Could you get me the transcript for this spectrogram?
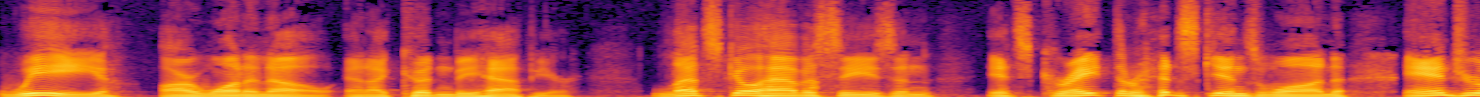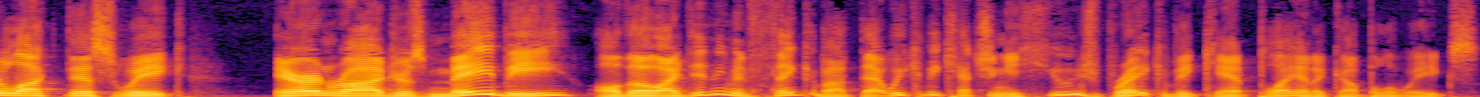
we are one and zero, and I couldn't be happier. Let's go have a season. It's great the Redskins won. Andrew Luck this week. Aaron Rodgers, maybe, although I didn't even think about that. We could be catching a huge break if he can't play in a couple of weeks.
